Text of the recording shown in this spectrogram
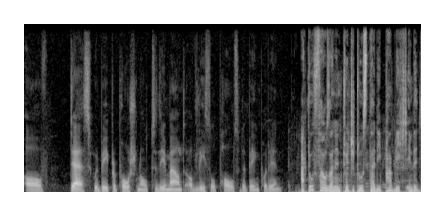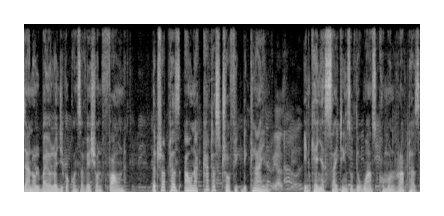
of deaths would be proportional to the amount of lethal poles that are being put in. A 2022 study published in the journal Biological Conservation found that raptors are on a catastrophic decline. In Kenya, sightings of the once common raptors,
